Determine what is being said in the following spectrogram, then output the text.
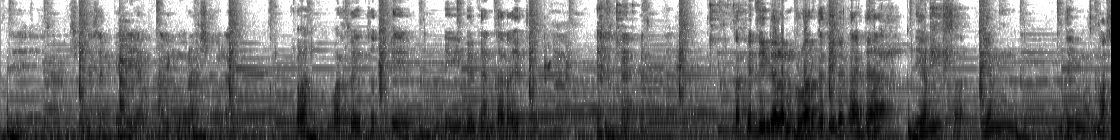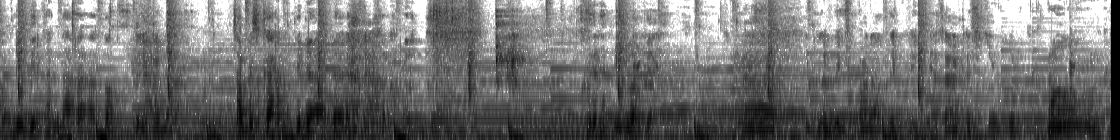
jadi ya, sudah saya pilih yang paling murah sekolahnya Oh, waktu itu di di Dirgantara itu. nah, Tapi di dalam keluarga tidak ada yang yang di- masuk di Dirgantara atau tidak ada sampai sekarang tidak ada. tidak ada Sudah pilot ya. Eh, lebih kepada tekniknya saya ke strukturnya Oh, oke.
